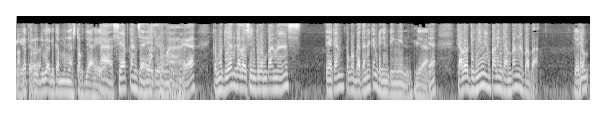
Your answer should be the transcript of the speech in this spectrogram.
Makanya gitu. perlu juga kita punya stok jahe. Ah, siapkan jahe di rumah ya. Kemudian kalau sindrom panas, ya kan pengobatannya kan dengan dingin. Iya. Ya. Kalau dingin yang paling gampang apa pak? Ya, yang.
